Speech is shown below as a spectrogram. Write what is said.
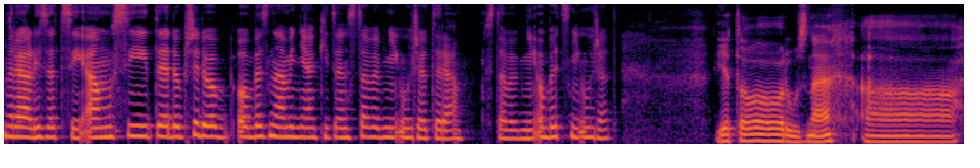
uh, realizací. A musíte dopředu obeznámit nějaký ten stavební úřad, teda stavební obecní úřad. Je to různé a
